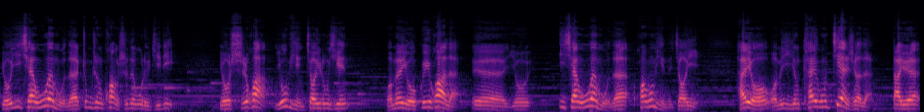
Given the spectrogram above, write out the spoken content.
有一千五百亩的中盛矿石的物流基地，有石化油品交易中心，我们有规划的呃有一千五百亩的化工品的交易，还有我们已经开工建设的大约。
